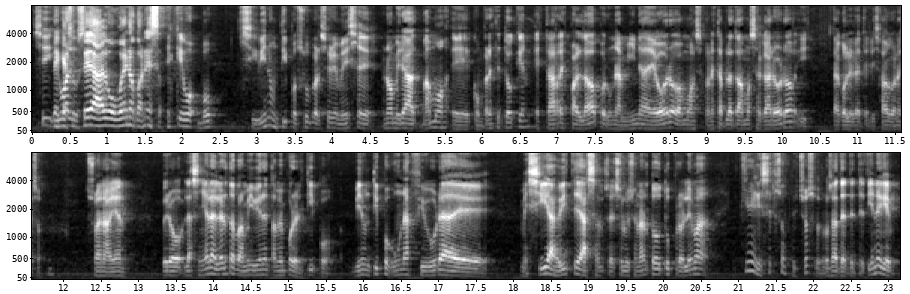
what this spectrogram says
Sí, de igual- que suceda algo bueno con eso. Es que vos, vos- si viene un tipo súper serio y me dice, no, mira, vamos eh, comprar este token, está respaldado por una mina de oro, vamos a- con esta plata vamos a sacar oro y está colateralizado con eso. Suena bien. Pero la señal de alerta para mí viene también por el tipo. Viene un tipo con una figura de Mesías, ¿viste? A sol- a solucionar todos tus problemas. Tiene que ser sospechoso. O sea, te, te- te tiene que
